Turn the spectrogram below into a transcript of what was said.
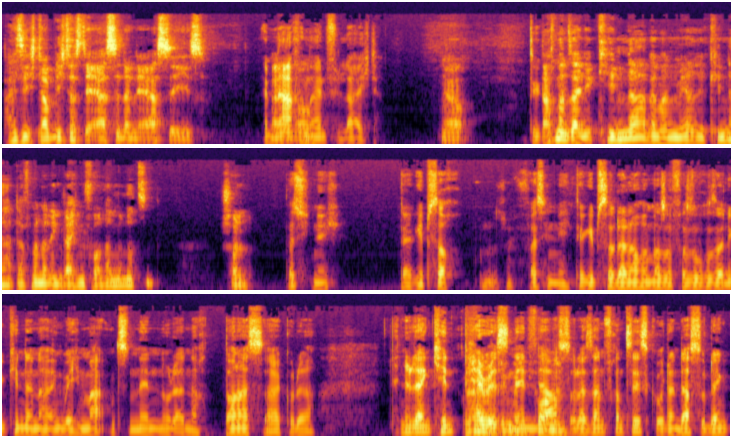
Weiß ich, ich glaube nicht, dass der Erste dann der Erste hieß. Im I. Nachhinein vielleicht. Ja. Darf man seine Kinder, wenn man mehrere Kinder hat, darf man da den gleichen Vornamen benutzen? Schon. Weiß ich nicht. Da gibt's auch, weiß ich nicht, da gibt's so dann auch immer so Versuche, seine Kinder nach irgendwelchen Marken zu nennen oder nach Donnerstag oder wenn du dein Kind Oder Paris nennen Formeln. darfst oder San Francisco, dann darfst du dein,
